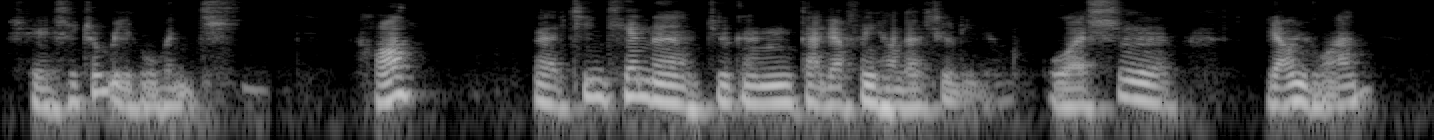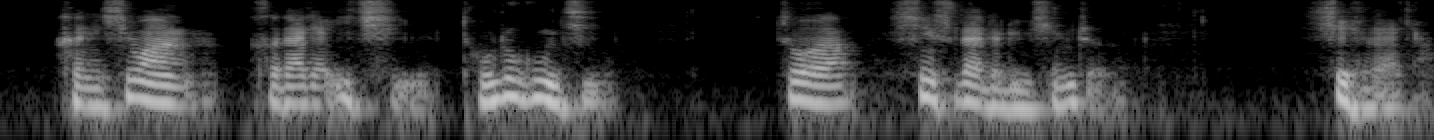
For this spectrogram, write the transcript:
所以是这么一个问题。好，那今天呢，就跟大家分享到这里。我是梁永安，很希望和大家一起同舟共济，做新时代的旅行者。谢谢大家。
